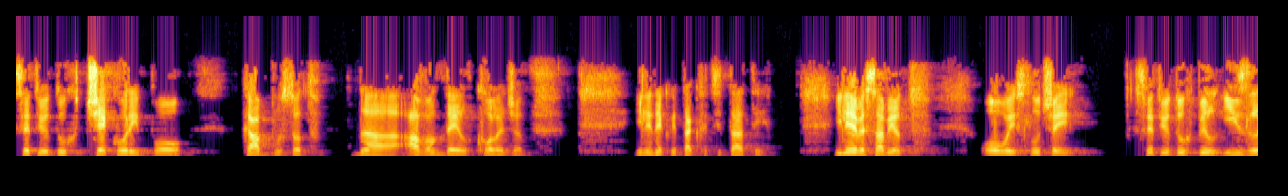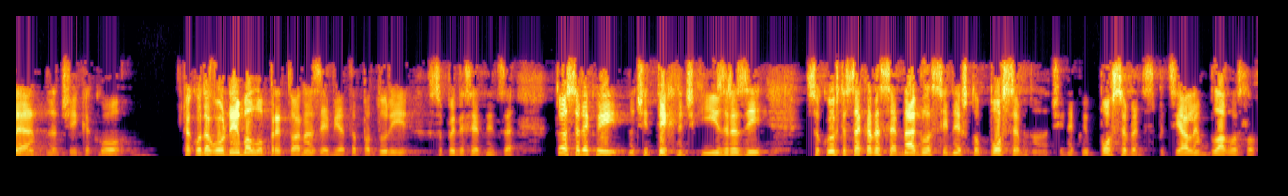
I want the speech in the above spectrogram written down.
Светиот Дух чекори по кампусот на Авондейл коледжот или некои такви цитати. Или еве самиот овој случај Светиот Дух бил излеан, значи како како да го немало пред тоа на земјата, па дури со 50-ница. Тоа се некои значи, технички изрази со кои што сака да се нагласи нешто посебно, значи некој посебен, специјален благослов,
